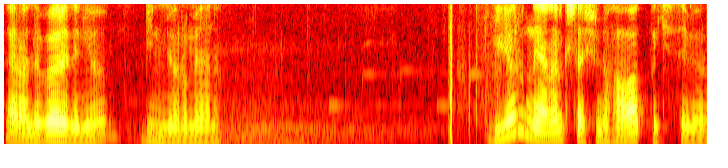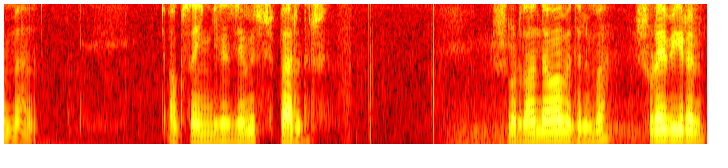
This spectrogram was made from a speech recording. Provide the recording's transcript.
Herhalde böyle deniyor. Bilmiyorum yani. Biliyorum da yani arkadaşlar şimdi hava atmak istemiyorum yani. Yoksa İngilizcemiz süperdir. Şuradan devam edelim ha. Şuraya bir girelim.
